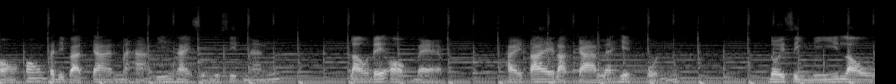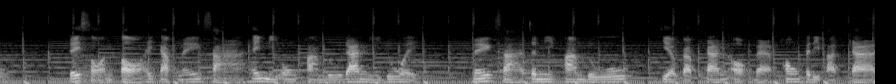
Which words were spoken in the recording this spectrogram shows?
ของห้องปฏิบัติการมหาวิทยาลัยสวนดุสิตนั้น เราได้ออกแบบภายใต้หลักการและเหตุผล โดยสิ่งนี้เราได้สอนต่อให้กับนักศึกษาให้มีองค์ความรู้ด้านนี้ด้วย นักศึกษาจะมีความรู้เกี่ยวกับการออกแบบห้องปฏิบัติการ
